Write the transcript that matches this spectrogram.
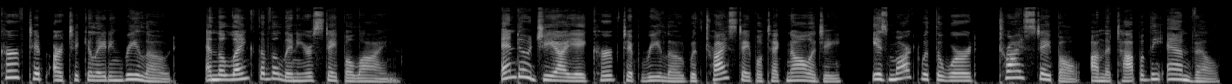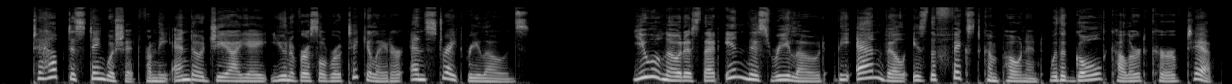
curve tip articulating reload, and the length of the linear staple line. Endo-GIA curve tip reload with tri-staple technology is marked with the word tri-staple on the top of the anvil to help distinguish it from the Endo-GIA universal roticulator and straight reloads. You will notice that in this reload, the anvil is the fixed component with a gold-colored curved tip.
